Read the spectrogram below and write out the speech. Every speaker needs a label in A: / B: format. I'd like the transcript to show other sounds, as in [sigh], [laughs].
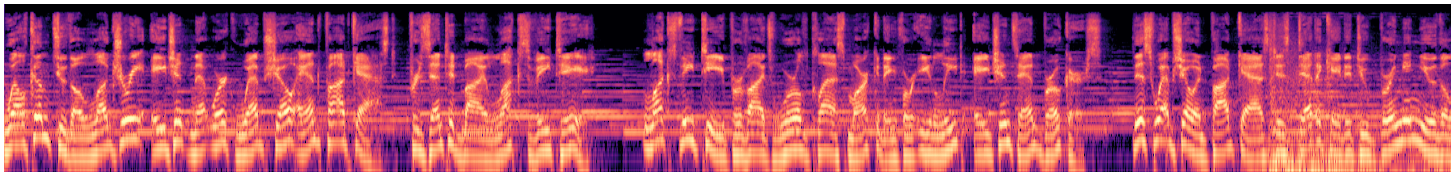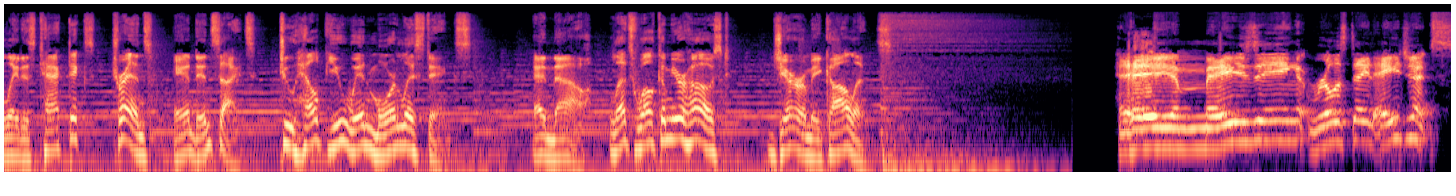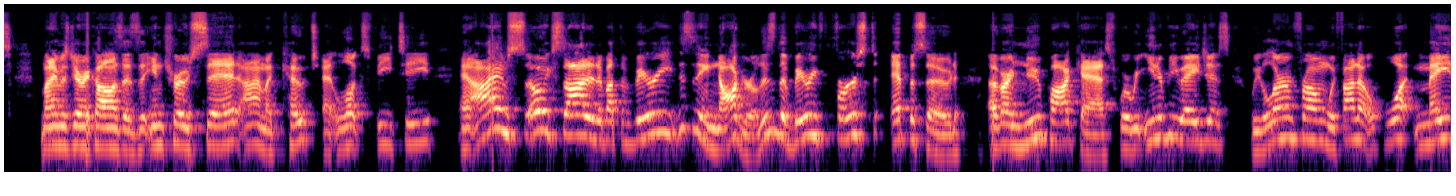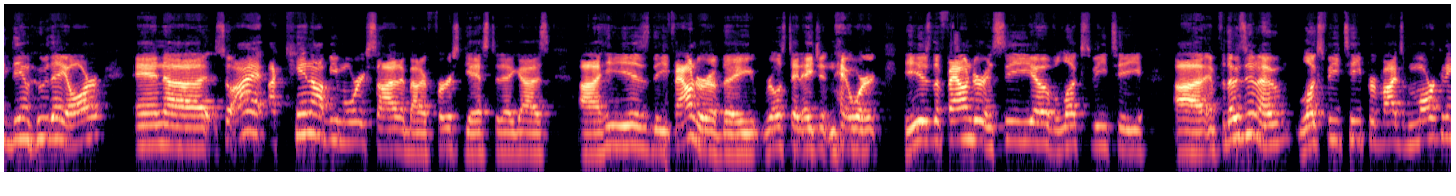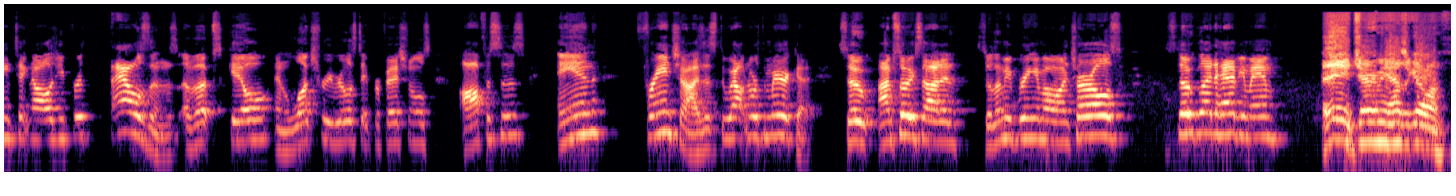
A: Welcome to the Luxury Agent Network web show and podcast presented by LuxVT. LuxVT provides world class marketing for elite agents and brokers. This web show and podcast is dedicated to bringing you the latest tactics, trends, and insights to help you win more listings. And now, let's welcome your host, Jeremy Collins.
B: Hey, amazing real estate agents. My name is Jeremy Collins. As the intro said, I'm a coach at LuxVT, and I am so excited about the very, this is the inaugural, this is the very first episode of our new podcast where we interview agents, we learn from them, we find out what made them who they are. And uh, so I, I cannot be more excited about our first guest today, guys. Uh, he is the founder of the Real Estate Agent [laughs] Network. He is the founder and CEO of LuxVT. Uh, and for those who know, LuxVT provides marketing technology for thousands of upscale and luxury real estate professionals, offices, and franchises throughout North America. So I'm so excited. So let me bring him on. Charles, so glad to have you, man.
C: Hey, Jeremy, how's it going?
